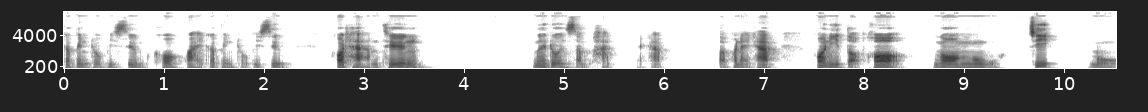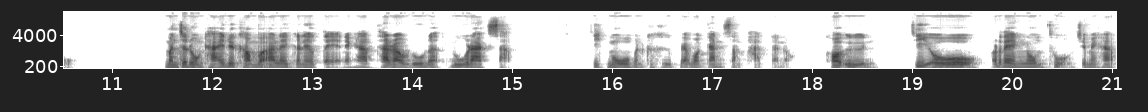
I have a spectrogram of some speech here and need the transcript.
ก็เป็นโทปิซึมคอควายก็เป็นโทปิซึมข้อถามถึงเมื่อโดนสัมผัสนะครับ ตอบข้อไหนครับ ข้อนี้ตอบข้ององงู จิกโมมันจะลงท้ายด้วยคำว่าอะไรก็แล้วแต่นะครับ ถ้าเรารู้และรู้รากศัพท์ จิกโมมันก็คือแปลว่าการสัมผัสนะเนาะข้ออื่น GO แรงโน้มถ่วงใช่ไหมครับ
